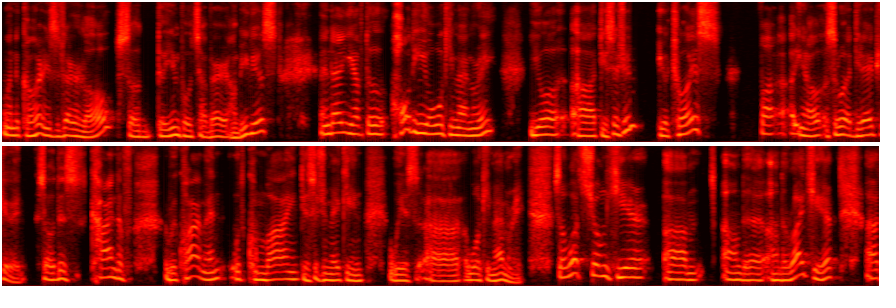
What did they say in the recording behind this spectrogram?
when the coherence is very low, so the inputs are very ambiguous. And then you have to hold in your working memory your uh, decision, your choice, for, uh, you know, through a delay period. So this kind of requirement would combine decision making with uh, working memory. So what's shown here um, on the on the right here are,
